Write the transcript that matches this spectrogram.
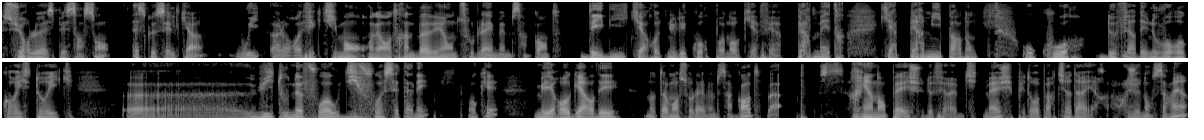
sur le SP500. Est-ce que c'est le cas? Oui. Alors effectivement, on est en train de baver en dessous de la MM50 daily qui a retenu les cours pendant qui a fait permettre, qui a permis pardon, au cours de faire des nouveaux records historiques 8 euh, ou 9 fois ou 10 fois cette année. Mais regardez notamment sur la MM50, bah, rien n'empêche de faire une petite mèche et puis de repartir derrière. Alors je n'en sais rien,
